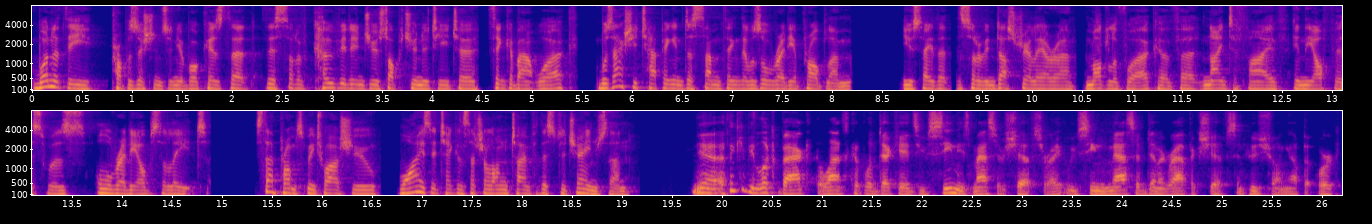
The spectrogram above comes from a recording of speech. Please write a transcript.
One of the propositions in your book is that this sort of COVID induced opportunity to think about work was actually tapping into something that was already a problem. You say that the sort of industrial era model of work of uh, nine to five in the office was already obsolete. So that prompts me to ask you why has it taken such a long time for this to change then? Yeah, I think if you look back the last couple of decades, you've seen these massive shifts, right? We've seen massive demographic shifts in who's showing up at work.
